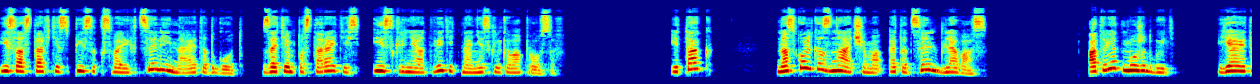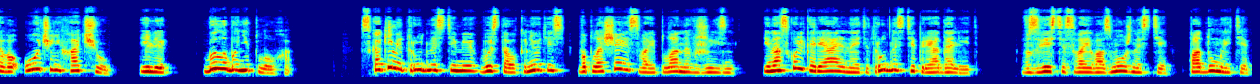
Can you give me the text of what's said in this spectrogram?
и составьте список своих целей на этот год. Затем постарайтесь искренне ответить на несколько вопросов. Итак, насколько значима эта цель для вас? Ответ может быть «Я этого очень хочу» или «Было бы неплохо». С какими трудностями вы столкнетесь, воплощая свои планы в жизнь, и насколько реально эти трудности преодолеть? Взвесьте свои возможности, подумайте,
